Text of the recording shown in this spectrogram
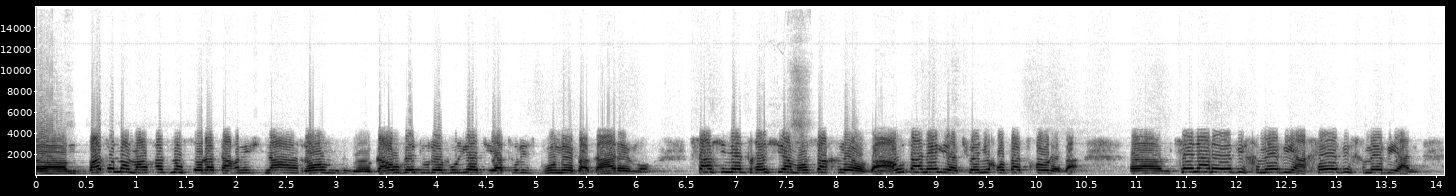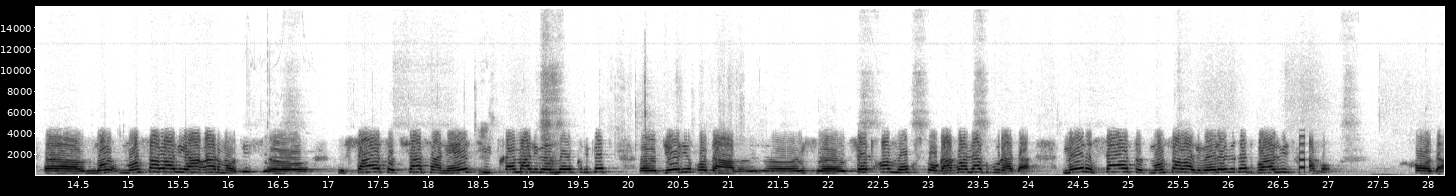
აა ბატონო მალხაზმა სწორად აღნიშნა, რომ გაუბედურებულია ჭიათურის ბუნება, გარემო. საშინელ დღეშია მოსახლეობა, აუტანელია ჩვენი ყოფა ცხოვრება. სცენარეები ხმებიან, ხეები ხმებიან, მოსავალი აღარ მოდის. საერთოდ შასანე ერთი წემალი ვერ მოუკრიფეთ, ჯერ იყო და ის სეტყვა მოხსო, გაგვანადგურა და მე საერთოდ მოსავალი ვერ ვიღეთ ბალვის გამო. ხო და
